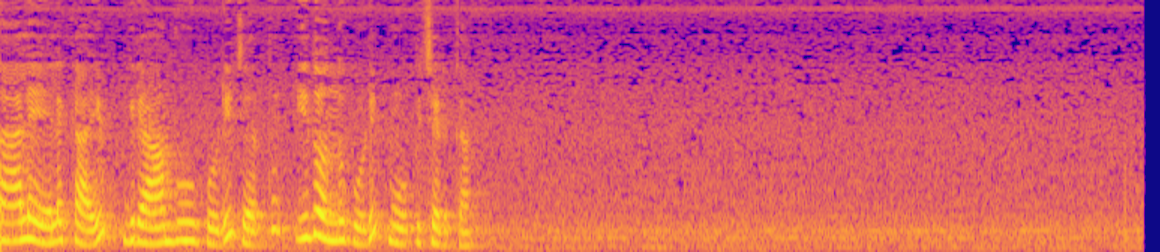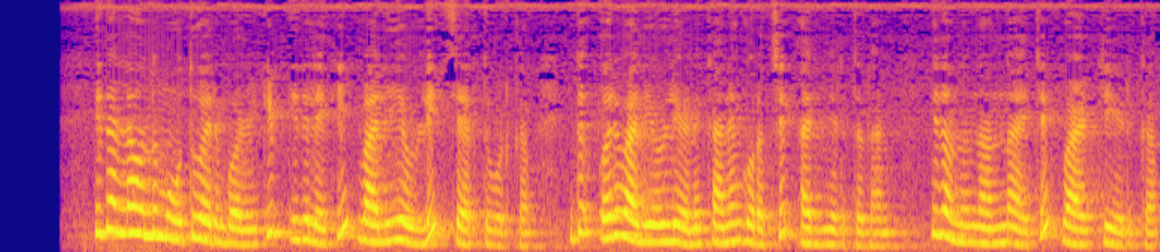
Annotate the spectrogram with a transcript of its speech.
നാല് ഏലക്കായും ഗ്രാമ്പൂവും കൂടി ചേർത്ത് ഇതൊന്നുകൂടി മൂപ്പിച്ചെടുക്കാം. ഇതെല്ലാം ഒന്ന് മൂത്ത് വരുമ്പോഴേക്കും ഇതിലേക്ക് വലിയ ഉള്ളി ചേർത്ത് കൊടുക്കാം. ഇത് ഒരു വലിയ ഉള്ളിയാണ് കനം കുറച്ച് അരിഞ്ഞെടുത്തതാണ്. ഇതൊന്ന് നന്നായിട്ട് വഴറ്റിയെടുക്കാം.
